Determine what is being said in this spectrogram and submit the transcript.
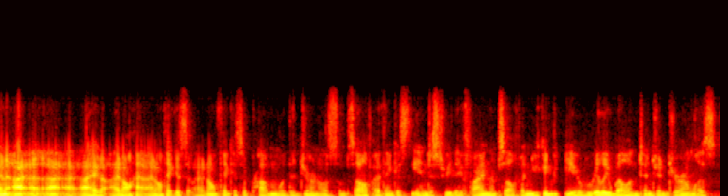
And I, I, I, don't I don't think it's I don't think it's a problem with the journalists themselves. I think it's the industry they find themselves. And you can be a really well-intentioned journalist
